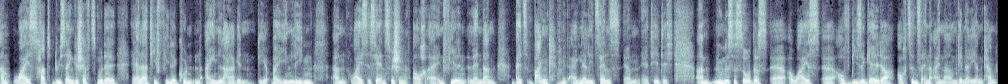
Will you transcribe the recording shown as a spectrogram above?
ähm, Wise hat durch sein Geschäftsmodell relativ viele Kundeneinlagen, die bei ihnen liegen. Ähm, Wise ist ja inzwischen auch äh, in vielen Ländern als Bank mit eigener Lizenz ähm, äh, tätig. Ähm, nun ist es so, dass äh, Wise äh, auf diese Gelder auch Zinseinnahmen generieren kann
